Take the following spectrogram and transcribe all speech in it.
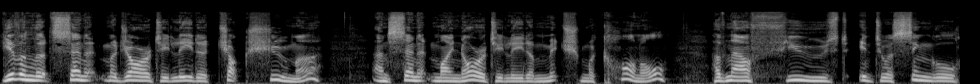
Given that Senate Majority Leader Chuck Schumer and Senate Minority Leader Mitch McConnell have now fused into a single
